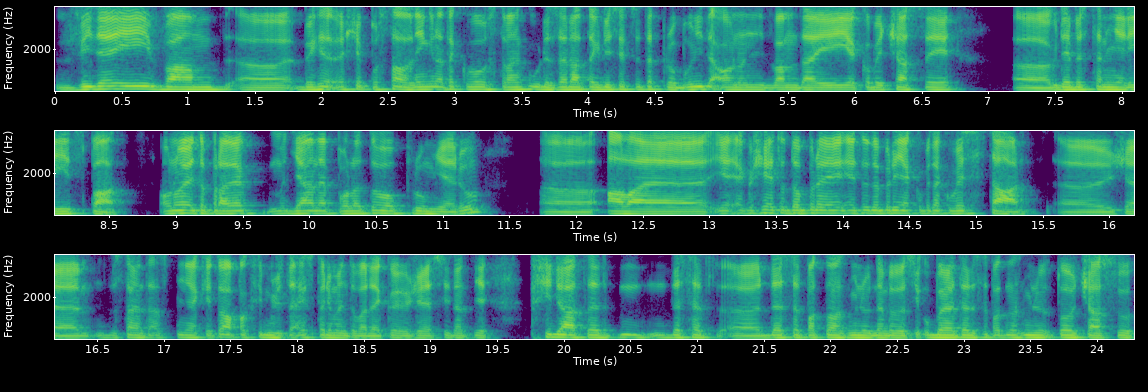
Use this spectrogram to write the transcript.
videí vám uh, bych ještě poslal link na takovou stránku, kde zadáte, když se chcete probudit a ono vám dají jakoby časy, uh, kde byste měli jít spát. Ono je to právě dělané podle toho průměru, Uh, ale je, jakože je to dobrý, je to dobrý jakoby takový start, uh, že dostanete aspoň nějaký to a pak si můžete experimentovat, jako, že si na tě přidáte 10, uh, 10-15 minut nebo si uberete 10-15 minut toho času,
